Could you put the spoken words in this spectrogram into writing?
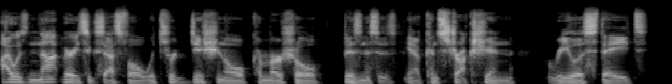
I was not very successful with traditional commercial businesses, you know, construction, real estate,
